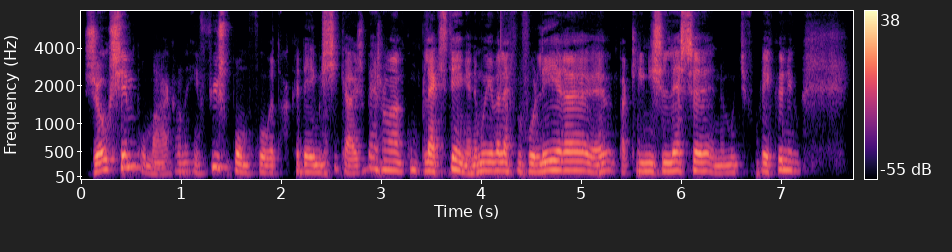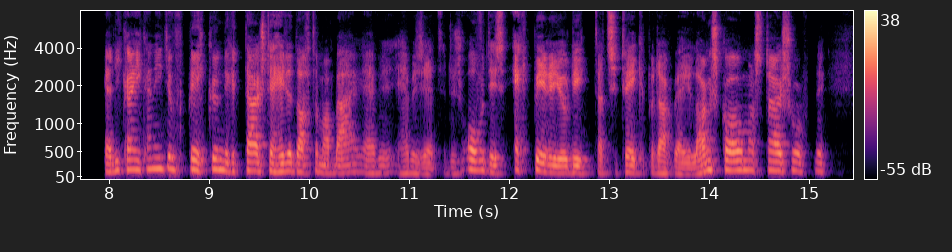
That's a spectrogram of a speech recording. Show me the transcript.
zo simpel maken. Want een infuuspomp voor het academisch ziekenhuis is best wel een complex ding. En daar moet je wel even voor leren, een paar klinische lessen. En dan moet je verpleegkundige... Ja, die kan, je kan niet een verpleegkundige thuis de hele dag er maar bij hebben, hebben zetten. Dus of het is echt periodiek dat ze twee keer per dag bij je langskomen als thuiszorgverpleegkundige.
